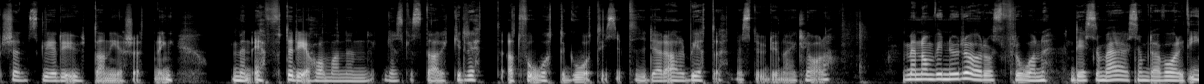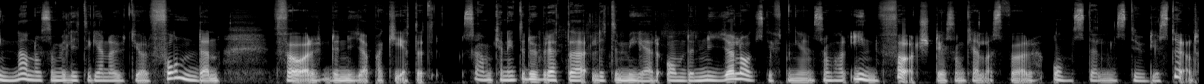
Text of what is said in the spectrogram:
tjänstledig utan ersättning. Men efter det har man en ganska stark rätt att få återgå till sitt tidigare arbete när studierna är klara. Men om vi nu rör oss från det som är som det har varit innan och som lite grann utgör fonden för det nya paketet. Sam, kan inte du berätta lite mer om den nya lagstiftningen som har införts, det som kallas för omställningsstudiestöd?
